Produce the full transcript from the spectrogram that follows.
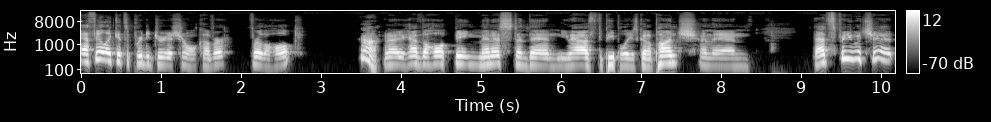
I feel like it's a pretty traditional cover for the Hulk. Huh. You know, you have the Hulk being menaced, and then you have the people he's going to punch, and then that's pretty much it.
